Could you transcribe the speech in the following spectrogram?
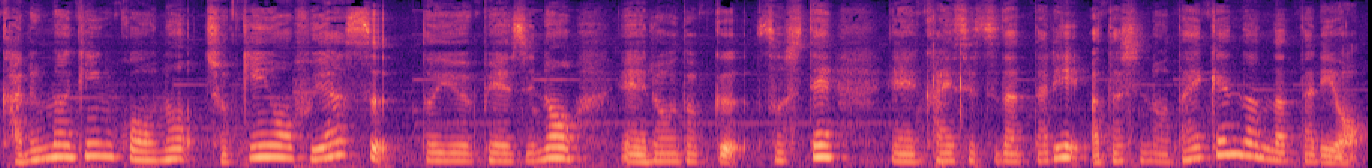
カルマ銀行の貯金を増やすというページの、えー、朗読そして、えー、解説だったり私の体験談だったりを、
